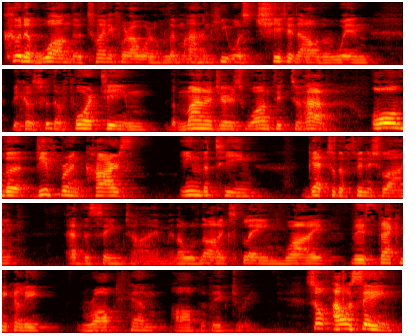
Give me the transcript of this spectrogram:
could have won the 24 hour of Le Mans. He was cheated out of the win because the Ford team, the managers wanted to have all the different cars in the team get to the finish line at the same time. And I will not explain why this technically robbed him of the victory. So I was saying,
